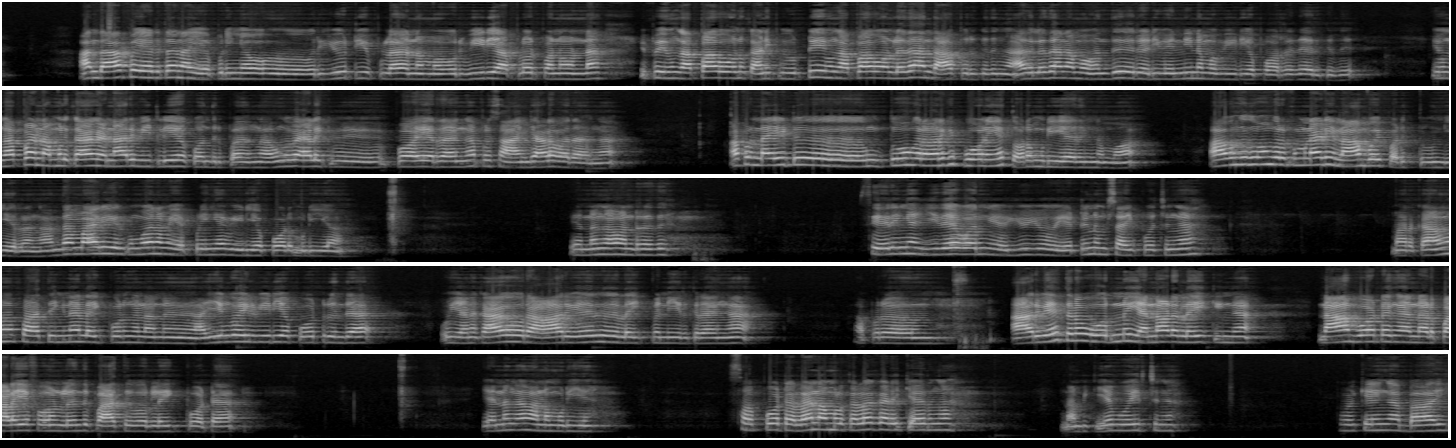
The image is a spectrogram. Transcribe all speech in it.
அந்த ஆப்பை எடுத்தால் நான் எப்படிங்க ஒரு யூடியூப்பில் நம்ம ஒரு வீடியோ அப்லோட் பண்ணோன்னா இப்போ இவங்க அப்பா ஓனுக்கு அனுப்பி விட்டு இவங்க அப்பா ஓனில் தான் அந்த ஆப் இருக்குதுங்க. அதில் தான் நம்ம வந்து ரெடி பண்ணி நம்ம வீடியோ போடுறதே இருக்குது. இவங்க அப்பா நம்மளுக்காக எந்நேரம் வீட்லேயே உட்காந்துருப்பாங்க அவங்க வேலைக்கு போயிடுறாங்க அப்புறம் சாயங்காலம் வராங்க. அப்புறம் நைட்டு தூங்குற வரைக்கும் ஃபோனையே தொட முடியாதுங்க நம்ம. அவங்க தூங்குறதுக்கு முன்னாடி நான் போய் படுத்து தூங்கிடுறேங்க. அந்த மாதிரி இருக்கும்போது நம்ம எப்படிங்க வீடியோ போட முடியும்? என்னங்க பண்ணுறது சரிங்க இதே வருங்க ஐயோ எட்டு நிமிஷம் ஆகி போச்சுங்க. மறக்காமல் பார்த்தீங்கன்னா லைக் போடுங்க. நான் ஐயங்கோயில் வீடியோ போட்டிருந்தேன். எனக்காக ஒரு ஆறு பேர் லைக் பண்ணியிருக்கிறாங்க. அப்புறம் ஆறு பேர்த்தில் ஒன்று என்னோட லைக்குங்க நான் போட்டேங்க என்னோட பழைய ஃபோன்லேருந்து பார்த்து ஒரு லைக் போட்டேன். என்னங்க பண்ண முடியும்? சப்போர்ட்டெல்லாம் நம்மளுக்கெல்லாம் கிடைக்காதுங்க. நம்பிக்கையே போயிடுச்சுங்க ஓகேங்க பாய்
